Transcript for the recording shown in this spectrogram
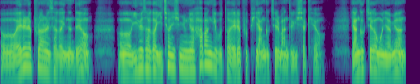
어, LNF라는 회사가 있는데요. 어, 이 회사가 2026 년 하반기부터 LFP 양극재를 만들기 시작해요. 양극재가 뭐냐면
